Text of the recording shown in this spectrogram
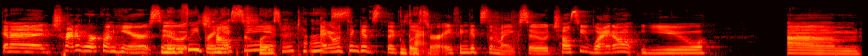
Gonna try to work on here. So Maybe we bring it Chelsey, closer to I don't think it's the closer. I think it's the mic. So Chelsey, why don't you, um,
